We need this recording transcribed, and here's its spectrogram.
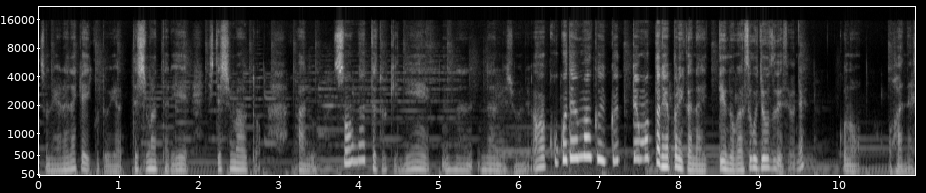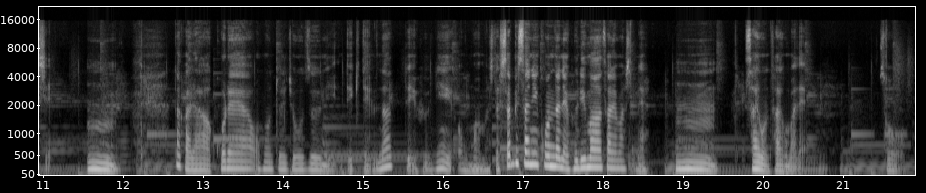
そのやらなきゃいいことをやってしまったりしてしまうと、あのそうなった時に、ななんでしょうね。あ、ここでうまくいくって思ったらやっぱりいかないっていうのがすごい上手ですよね。このお話。うん。だからこれ本当に上手にできてるなっていうふうに思いました。久々にこんなね振り回されましたね。うん。最後の最後まで。そう。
